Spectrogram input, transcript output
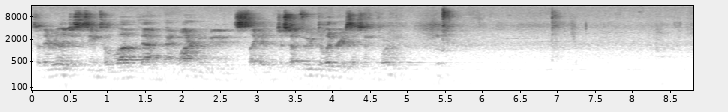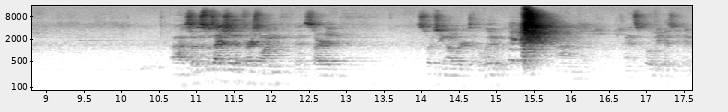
So they really just seem to love that, that water movement. and It's like a, just a food delivery system for them. Uh, so this was actually the first one that started switching over to blue. Um, and it's cool because you can,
